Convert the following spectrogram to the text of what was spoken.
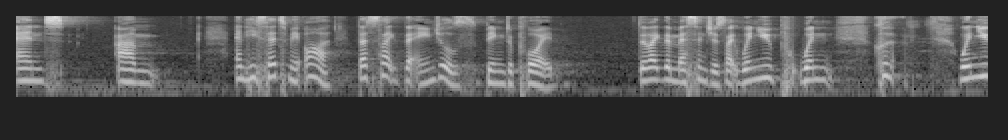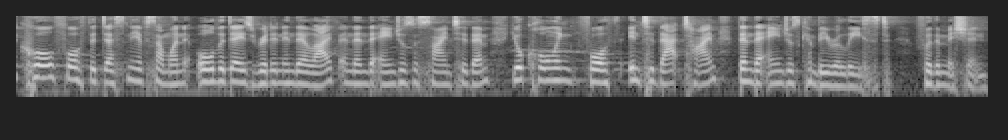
And um, and he said to me, "Oh, that's like the angels being deployed. They're like the messengers. Like when you when when you call forth the destiny of someone, all the days written in their life, and then the angels assigned to them, you're calling forth into that time. Then the angels can be released for the mission.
